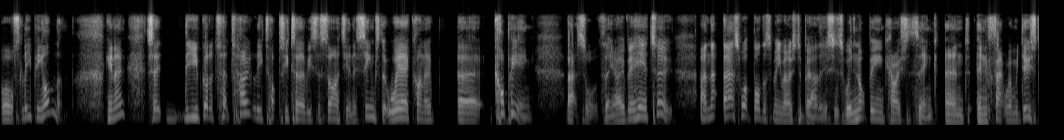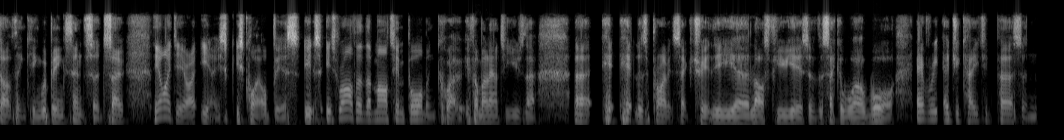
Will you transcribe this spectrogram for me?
or sleeping on them, you know. So you've got a t- totally topsy turvy society, and it seems that we're kind of uh, copying that sort of thing over here too. And that, that's what bothers me most about this is we're not being encouraged to think, and in fact, when we do start thinking, we're being censored. So the idea, you know, is, is quite obvious. It's it's rather the Martin Bormann quote, if I'm allowed to use that. Uh, Hitler's private secretary at the uh, last few years of the Second World War. Every educated person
